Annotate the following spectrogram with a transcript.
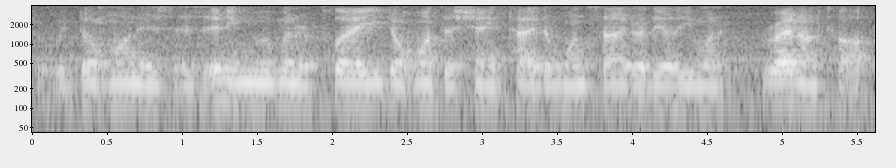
So what we don't want is, is any movement or play. You don't want the shank tied to one side or the other. You want it right on top.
